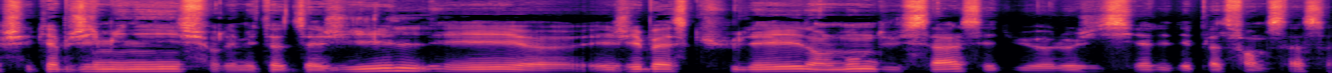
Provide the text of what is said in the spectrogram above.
chez Capgemini sur les méthodes agiles et, et j'ai basculé dans le monde du SaaS et du logiciel et des plateformes SaaS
